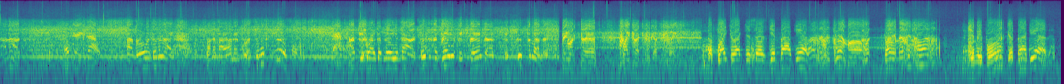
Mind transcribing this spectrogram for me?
I'm out. Okay, get out. I'm rolling to the right now. Under my own influence. It looks beautiful. I feel like a million dollars. This is the greatest experience I've, it's just tremendous. See what uh, flight director's got to say. The flight director says get back in. Well, this is Jim. Uh, what, got any message for us? Gemini 4, get back in.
